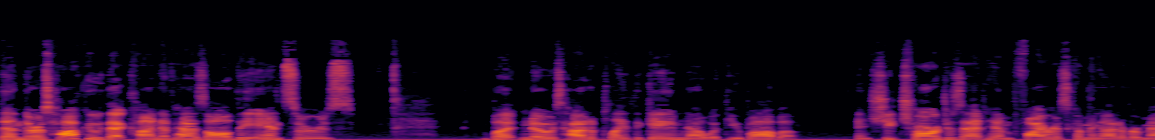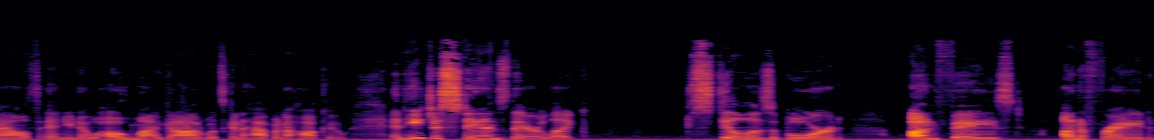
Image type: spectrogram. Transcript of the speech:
then there's Haku that kind of has all the answers but knows how to play the game now with Yubaba. And she charges at him, fire is coming out of her mouth, and you know, oh my god, what's going to happen to Haku? And he just stands there, like, still as a board, unfazed, unafraid.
